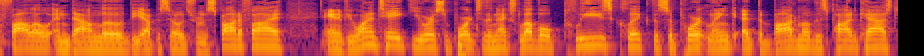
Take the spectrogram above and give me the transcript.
follow and download the episodes from Spotify. And if you want to take your support to the next level, please click the support link at the bottom of this podcast,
